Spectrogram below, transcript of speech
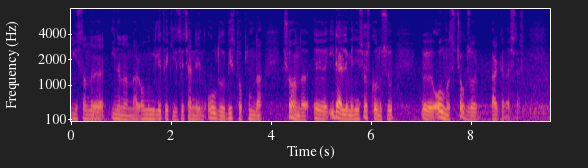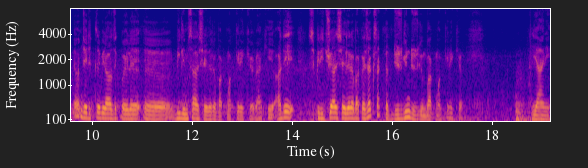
insanlara inananlar, onu milletvekili seçenlerin olduğu bir toplumda şu anda e, ilerlemenin söz konusu e, olması çok zor arkadaşlar. Öncelikle birazcık böyle e, bilimsel şeylere bakmak gerekiyor belki. Hadi spiritüel şeylere bakacaksak da düzgün düzgün bakmak gerekiyor. Yani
